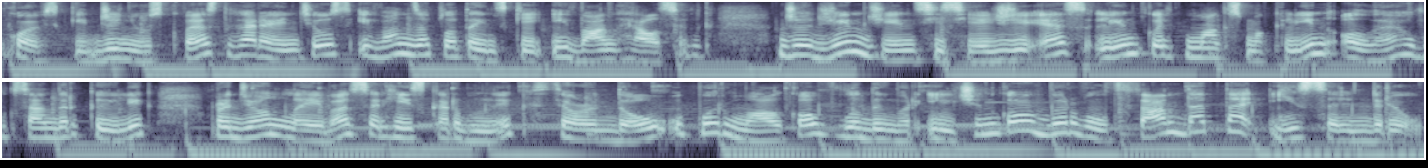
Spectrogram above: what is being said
Боньковський, Дженіус Квест, Гарентіус, Іван Заплатинський, Іван Гелсінг, Джо Джим Джін, CCHGS, Лінкольд Макс Маклін, Олег Олександр Килік, Родіон Лейва, Сергій Скарбник, Third Малков, Володимир Ільченко, Бервулф Санда та Ісель Дрю.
